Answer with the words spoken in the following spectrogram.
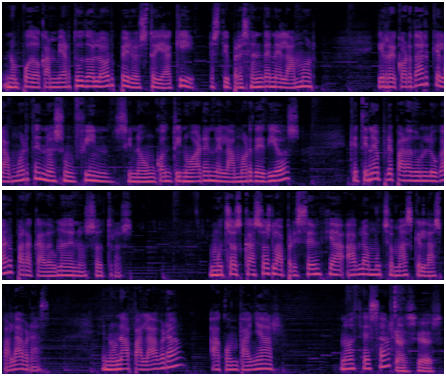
No puedo cambiar tu dolor, pero estoy aquí, estoy presente en el amor. Y recordar que la muerte no es un fin, sino un continuar en el amor de Dios, que tiene preparado un lugar para cada uno de nosotros. En muchos casos la presencia habla mucho más que las palabras. En una palabra, acompañar. ¿No, César? Así es.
